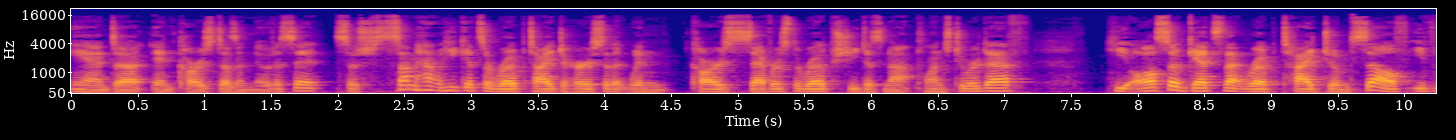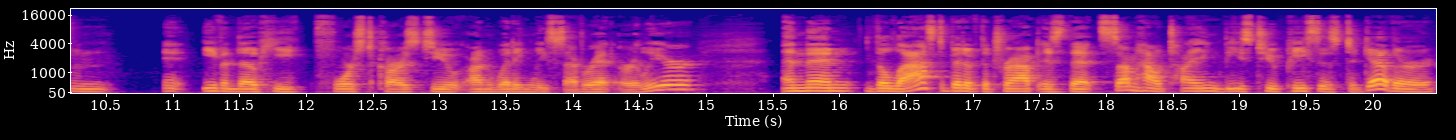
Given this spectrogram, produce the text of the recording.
and uh, and Kars doesn't notice it. So somehow he gets a rope tied to her so that when Kars severs the rope she does not plunge to her death. He also gets that rope tied to himself even even though he forced Kars to unwittingly sever it earlier and then the last bit of the trap is that somehow tying these two pieces together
